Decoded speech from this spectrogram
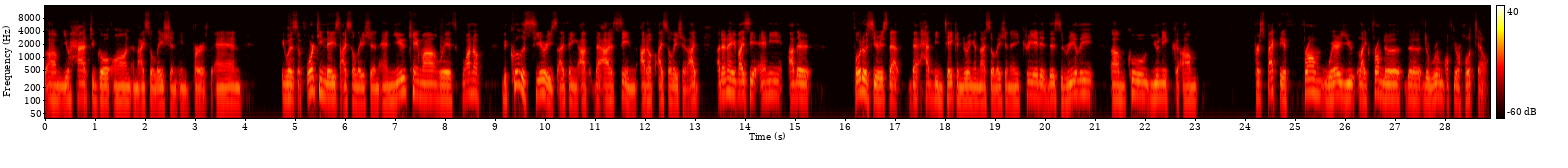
um, you had to go on an isolation in Perth, and it was a 14 days isolation. And you came out with one of the coolest series I think I've, that I've seen out of isolation. I I don't know if I see any other photo series that that had been taken during an isolation, and it created this really um, cool, unique um, perspective from where you like from the the the room of your hotel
